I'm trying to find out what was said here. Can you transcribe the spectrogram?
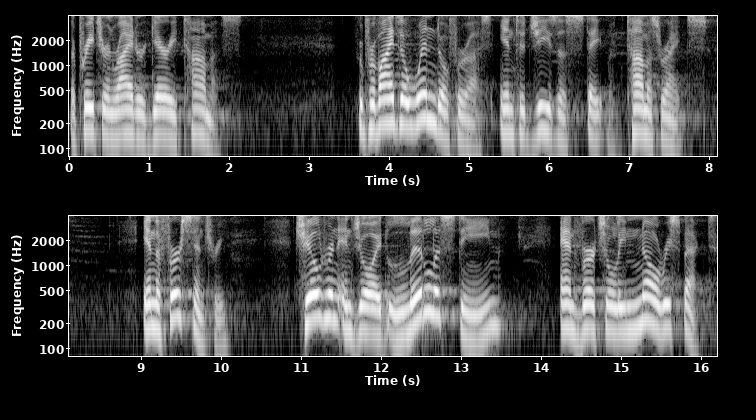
the preacher and writer Gary Thomas who provides a window for us into Jesus' statement. Thomas writes In the first century, children enjoyed little esteem and virtually no respect.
